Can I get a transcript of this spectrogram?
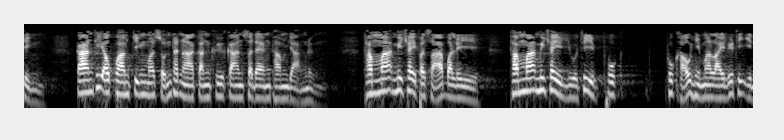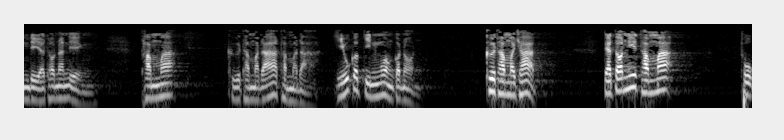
จริง การที่เอาความจริงมาสนทนากันคือการแสดงธรรมอย่างหนึ่ง ธรรมะไม่ใช่ภาษาบาลี ธรรมะไม่ใช่อยู่ที่ภูภูเขาหิมาลัยหรือที่อินเดียเท่านั้นเอง ธรรมะคือธรรมดาธรรมดา หิวก็กินง่วงก็นอน คือธรรมชาติ แต่ตอนนี้ธรรมะถูก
